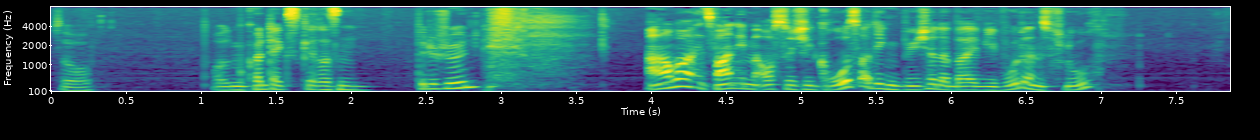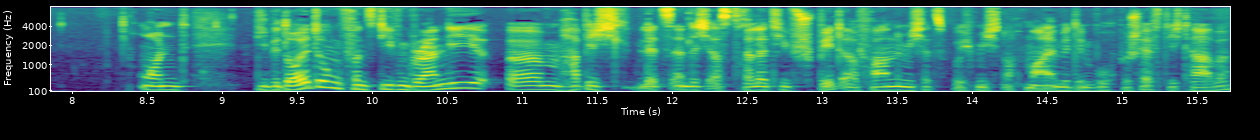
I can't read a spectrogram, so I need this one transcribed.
so aus dem Kontext gerissen. Bitteschön. Aber es waren eben auch solche großartigen Bücher dabei wie Wodans Fluch. Und die Bedeutung von Stephen Grundy ähm, habe ich letztendlich erst relativ spät erfahren, nämlich jetzt, wo ich mich nochmal mit dem Buch beschäftigt habe.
